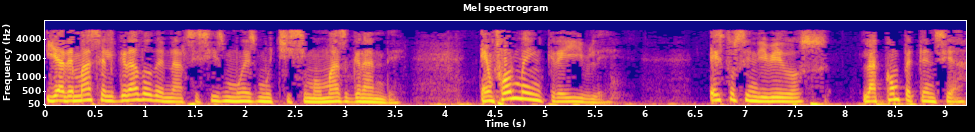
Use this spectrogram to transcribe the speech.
Y además el grado de narcisismo es muchísimo más grande. En forma increíble, estos individuos, la competencia,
